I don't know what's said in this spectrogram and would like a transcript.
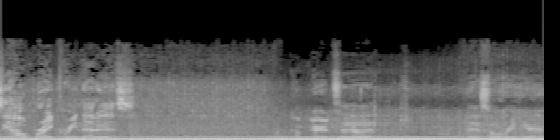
See how bright green that is? Compared to this over here?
